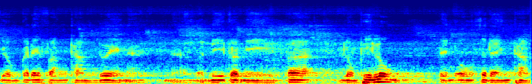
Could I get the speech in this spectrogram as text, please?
โยมก็ได้ฟังธรรมด้วยนะ วันนี้ก็มีพระหลวงพี่ลุ่ง เป็นองค์แสดงธรรม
